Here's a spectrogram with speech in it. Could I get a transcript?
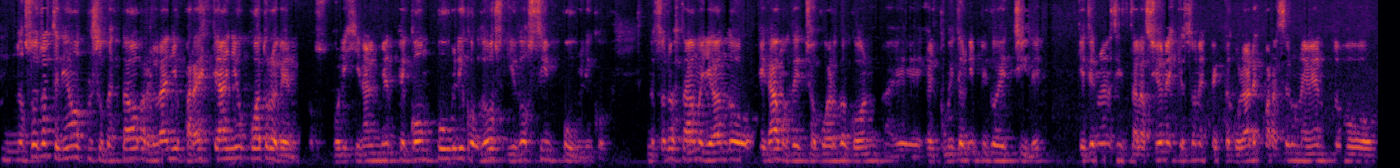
Nosotros teníamos presupuestado para el año, para este año, cuatro eventos, originalmente con público, dos y dos sin público. Nosotros estábamos llegando, llegamos de hecho a acuerdo con eh, el Comité Olímpico de Chile, que tiene unas instalaciones que son espectaculares para hacer un evento.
